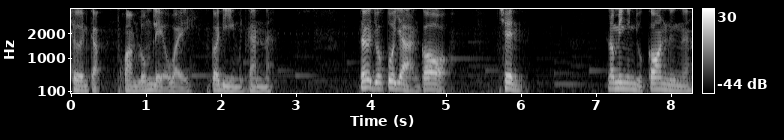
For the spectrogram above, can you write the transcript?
ชิญกับความล้มเหลวไว้ก็ดีเหมือนกันนะ ถ้ายกตัวอย่างก็ เช่น เรามีเงินอยู่ก้อนหนึ่งนะ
